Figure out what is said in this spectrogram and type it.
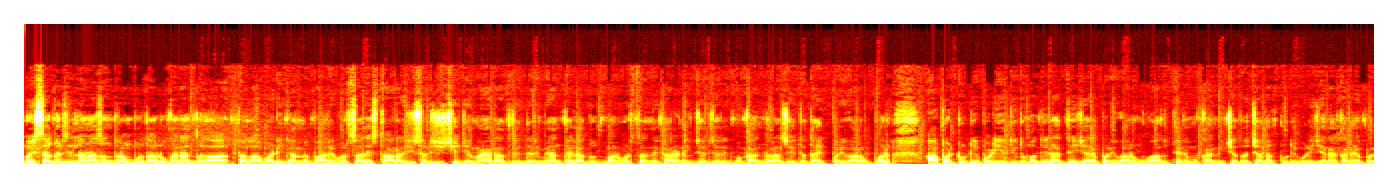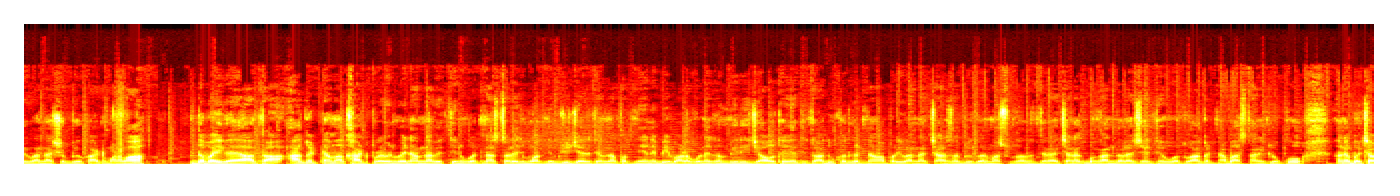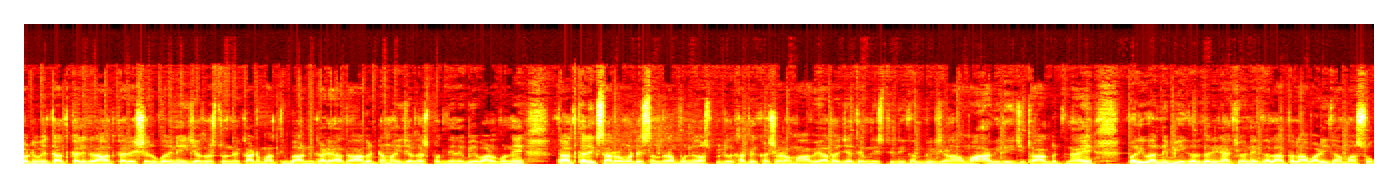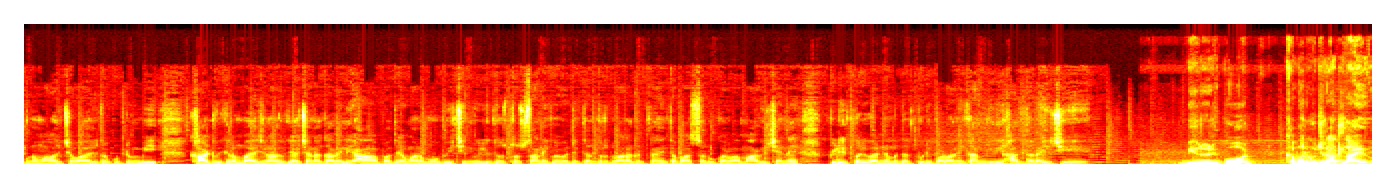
મહીસાગર જિલ્લાના સંતરામપુર તાલુકાના ગળા તલાવાડી ગામે ભારે વરસાદે તારાજી સર્જી છે, જેમાં રાત્રિ દરમિયાન થયેલા ધોધમાર વરસાદને કારણે એક જર્જરિત મકાન ધરાશયી થતા એક પરિવાર ઉપર આફત તૂટી પડી હતી. તો મધ્યરાત્રિ જ્યારે પરિવાર ઊંઘવા હતો, ત્યારે મકાનની છત અચાનક તૂટી પડી, જેના કારણે પરિવારના સભ્યો કાટમાળમાં દબાઈ ગયા હતા. આ ઘટનામાં ખાટ પ્રવીણભાઈ નામના વ્યક્તિનું ઘટના સ્થળે જ મોત નિપજ્યું જ્યારે તેમના પત્ની અને બે બાળકોને ગંભીર ઇજાઓ થઈ હતી. તો આ દુઃખદ ઘટનામાં પરિવારના ચાર સભ્યો ઘરમાં સૂતા હતા. ત્યારે અચાનક મકાન ધરાશયી થયું હતું. આ ઘટના બાદ સ્થાનિક લોકો અને બચાવ ટીમે તાત્કાલિક રાહત કાર્ય શરૂ કરીને ઇજાગ્રસ્તોને કાટમાંથી બહાર નીકાળ્યા હતા. આ ઘટનામાં ઇજાગ્રસ્ત પત્ની અને બે બાળકોને તાત્કાલિક સારવાર માટે સંતરામપુરની હોસ્પિટલ ખાતે ખસેડવામાં આવ્યા હતા, જ્યાં તેમની સ્થિતિ ગંભીર જણાવવામાં આવી રહી છે. તો આ ઘટનાએ પરિવારને બેઘર કરી નાખ્યો અને ગલા તલાવાડી ગામમાં શોકનો માહોલ છવાયો હતો કુટુંબી ખાટ વિક્રમભાઈએ જણાવ્યું કે અચાનક આવેલી આ આફતે અમારો મોભી છીનવી લીધો તો સ્થાનિક તંત્ર દ્વારા ઘટનાની તપાસ શરૂ કરવામાં આવી છે અને પીડિત પરિવારને મદદ પૂરી પાડવાની કામગીરી હાથ ધરાઈ છે. બ્યુરો રિપોર્ટ, ખબર ગુજરાત લાઈવ.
